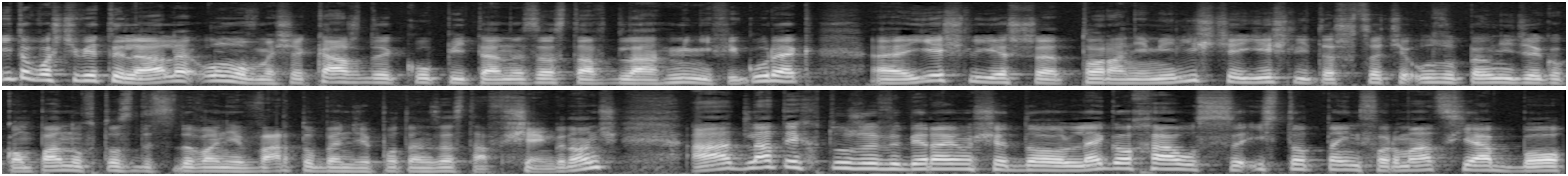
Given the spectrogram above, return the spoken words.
i to właściwie tyle, ale umówmy się, każdy kupi ten zestaw dla minifigurek. Jeśli jeszcze Tora nie mieliście, jeśli też chcecie uzupełnić jego kompanów, to zdecydowanie warto będzie po ten zestaw sięgnąć. A dla tych, którzy wybierają się do Lego House, istotna informacja, bo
